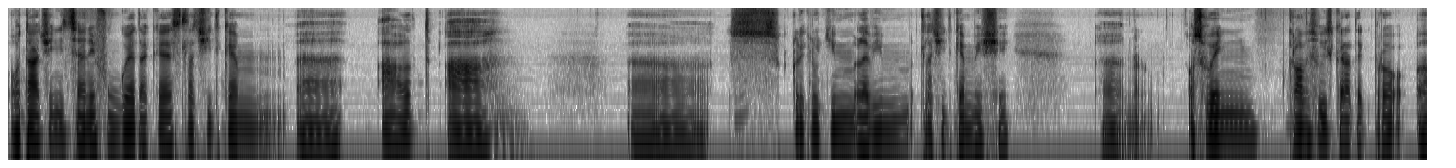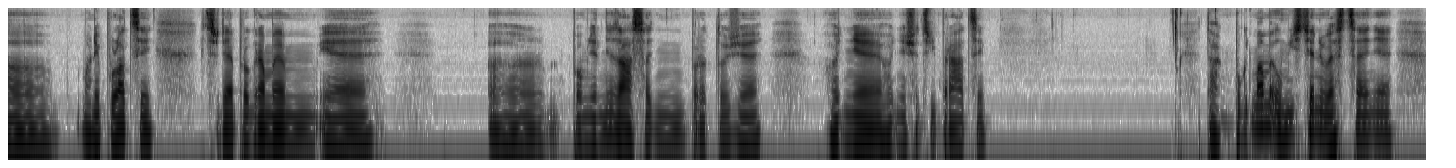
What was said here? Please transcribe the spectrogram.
otáčení scény funguje také s tlačítkem uh, Alt a uh, s kliknutím levým tlačítkem myši. Osvojení klávesových zkratek pro manipulaci s 3D programem je poměrně zásadní, protože hodně, hodně šetří práci. Tak, pokud máme umístěn ve scéně Eh,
